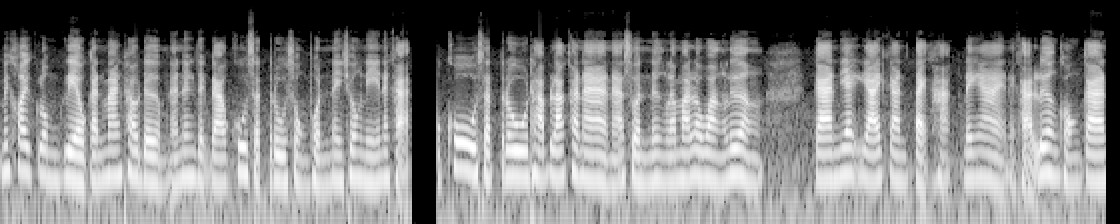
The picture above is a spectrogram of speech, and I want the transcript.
ไม่ค่อยกลมเกลียวกันมากเท่าเดิมนะเนื่องจากดาวคู่ศัตรูส่งผลในช่วงนี้นะคะ คู่ศัตรูทับลัคนานะส่วนหนึ่งระมัดระวังเรื่องการแยกย้ายการแตกหักได้ง่ายนะคะ เรื่องของการ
